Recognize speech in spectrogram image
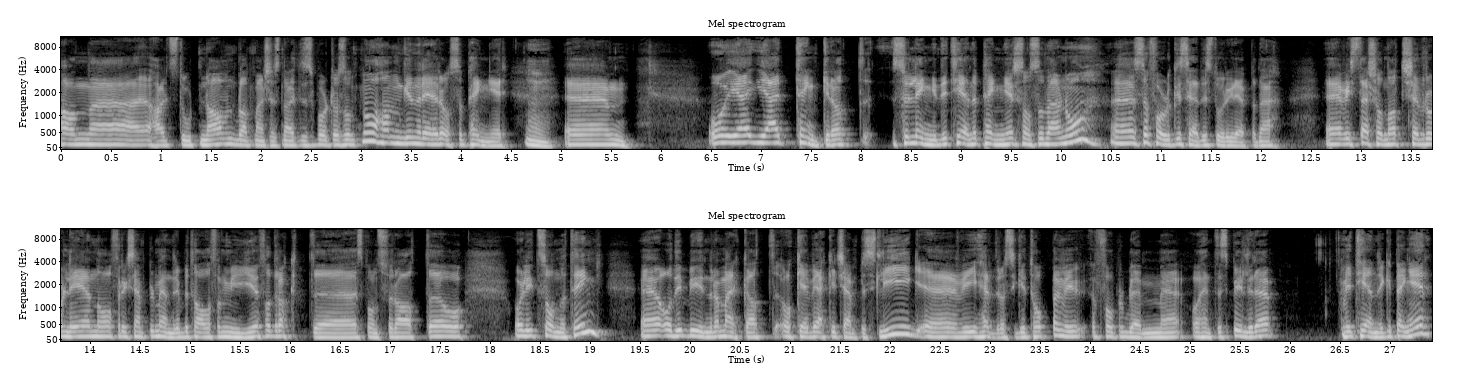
han har et stort navn blant Manchester United-supportere, og sånt, og han genererer også penger. Eh, og jeg, jeg tenker at så lenge de tjener penger sånn som det er nå, så får du ikke se de store grepene. Eh, Hvis det er sånn at Chevrolet nå for mener de betaler for mye for draktsponsoratet og, og litt sånne ting, eh, og de begynner å merke at ok, vi er ikke Champions League, eh, vi hevder oss ikke i toppen, vi får problemer med å hente spillere, vi tjener ikke penger,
